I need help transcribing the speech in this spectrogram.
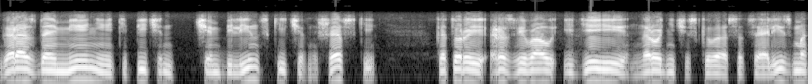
гораздо менее типичен, чем Белинский, Чернышевский, который развивал идеи народнического социализма,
